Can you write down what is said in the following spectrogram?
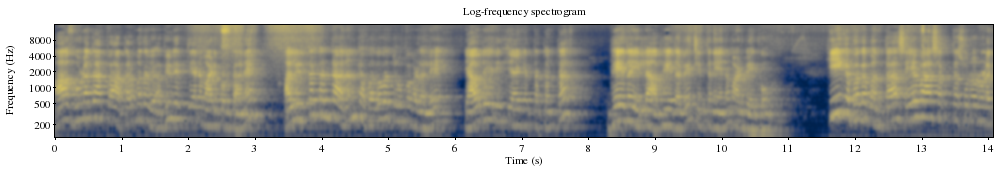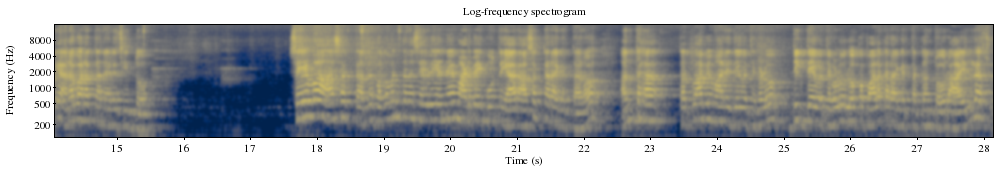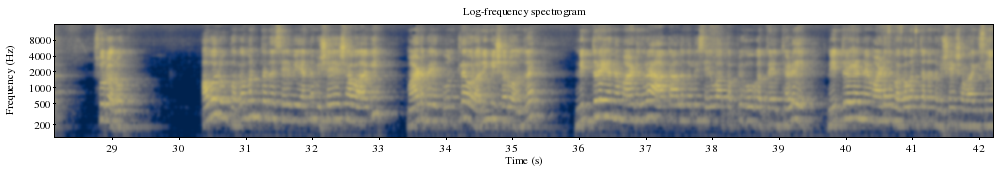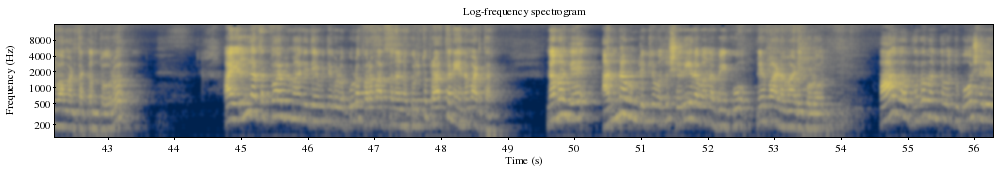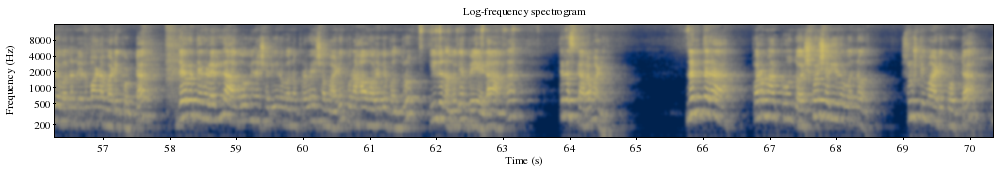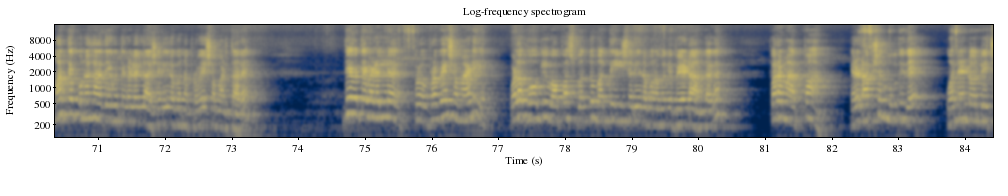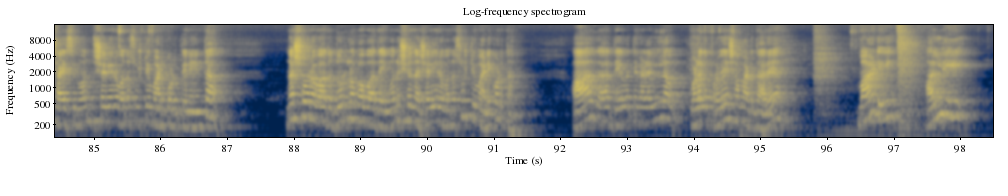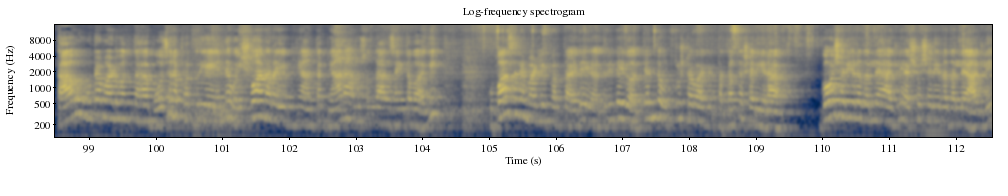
ಆ ಗುಣದ ಅಥವಾ ಕರ್ಮದ ಅಭಿವ್ಯಕ್ತಿಯನ್ನು ಮಾಡಿಕೊಡ್ತಾನೆ. ಅಲ್ಲಿರ್ತಕ್ಕಂಥ ಅನಂತ ಭಗವದ್ ರೂಪಗಳಲ್ಲಿ ಯಾವುದೇ ರೀತಿಯಾಗಿರ್ತಕ್ಕಂಥ ಭೇದ ಇಲ್ಲ, ಅಭೇದವೇ ಚಿಂತನೆಯನ್ನು ಮಾಡಬೇಕು. ಹೀಗೆ ಭಗವಂತ ಸೇವಾಸಕ್ತ ಸುರರೊಳಗೆ ಅನವರತ ನೆಲೆಸಿದ್ದು. ಸೇವಾ ಆಸಕ್ತ ಅಂದರೆ ಭಗವಂತನ ಸೇವೆಯನ್ನೇ ಮಾಡಬೇಕು ಅಂತ ಯಾರು ಆಸಕ್ತರಾಗಿರ್ತಾರೋ ಅಂತಹ ತತ್ವಾಭಿಮಾನಿ ದೇವತೆಗಳು, ದಿಗ್ದೇವತೆಗಳು, ಲೋಕಪಾಲಕರಾಗಿರ್ತಕ್ಕಂಥವ್ರು, ಆ ಎಲ್ಲ ಸುರರು, ಅವರು ಭಗವಂತನ ಸೇವೆಯನ್ನು ವಿಶೇಷವಾಗಿ ಮಾಡಬೇಕು ಅಂತಲೇ ಅವರು ಅನಿಮಿಷರು ಅಂದರೆ ನಿದ್ರೆಯನ್ನು ಮಾಡಿದರೆ ಆ ಕಾಲದಲ್ಲಿ ಸೇವಾ ತಪ್ಪಿ ಹೋಗುತ್ತೆ ಅಂಥೇಳಿ ನಿದ್ರೆಯನ್ನೇ ಮಾಡಿದರೆ ಭಗವಂತನನ್ನು ವಿಶೇಷವಾಗಿ ಸೇವಾ ಮಾಡ್ತಕ್ಕಂಥವ್ರು. ಆ ಎಲ್ಲ ತತ್ವಾಭಿಮಾನಿ ದೇವತೆಗಳು ಕೂಡ ಪರಮಾತ್ಮನನ್ನು ಕುರಿತು ಪ್ರಾರ್ಥನೆಯನ್ನು ಮಾಡ್ತಾರೆ. ನಮಗೆ ಅನ್ನ ಉಣ್ಲಿಕ್ಕೆ ಒಂದು ಶರೀರವನ್ನು ಬೇಕು, ನಿರ್ಮಾಣ ಮಾಡಿಕೊಡು. ಆಗ ಭಗವಂತ ಒಂದು ಗೋ ಶರೀರವನ್ನು ನಿರ್ಮಾಣ ಮಾಡಿಕೊಟ್ಟ. ದೇವತೆಗಳೆಲ್ಲ ಆ ಗೋವಿನ ಶರೀರವನ್ನು ಪ್ರವೇಶ ಮಾಡಿ ಪುನಃ ಹೊರಗೆ ಬಂದರು. ಇದು ನಮಗೆ ಬೇಡ ಅಂತ ತಿರಸ್ಕಾರ ಮಾಡಿದರು. ನಂತರ ಪರಮಾತ್ಮ ಒಂದು ಅಶ್ವ ಶರೀರವನ್ನು ಸೃಷ್ಟಿ ಮಾಡಿಕೊಟ್ಟ. ಮತ್ತೆ ಪುನಃ ದೇವತೆಗಳೆಲ್ಲ ಶರೀರವನ್ನು ಪ್ರವೇಶ ಮಾಡ್ತಾರೆ. ದೇವತೆಗಳೆಲ್ಲ ಪ್ರ, ಪ್ರವೇಶ ಮಾಡಿ ಒಳಗೆ ಹೋಗಿ ವಾಪಸ್ ಬಂದು ಮತ್ತೆ ಈ ಶರೀರವು ನಮಗೆ ಬೇಡ ಅಂದಾಗ, ಪರಮಾತ್ಮ ಎರಡು ಆಪ್ಷನ್ ಮುಗಿದಿದೆ. ಒನ್ ಆ್ಯಂಡ್ ಓನ್ಲಿ ಚಾಯ್ಸಿನ ಒಂದು ಶರೀರವನ್ನು ಸೃಷ್ಟಿ ಮಾಡಿಕೊಡ್ತೇನೆ ಅಂತ ನಶ್ವರವಾದ ದುರ್ಲಭವಾದ ಈ ಮನುಷ್ಯನ ಶರೀರವನ್ನು ಸೃಷ್ಟಿ ಮಾಡಿ ಕೊಡ್ತಾನೆ. ಆಗ ದೇವತೆಗಳೆಲ್ಲ ಒಳಗೆ ಪ್ರವೇಶ ಮಾಡ್ತಾರೆ. ಮಾಡಿ ಅಲ್ಲಿ ತಾವು ಊಟ ಮಾಡುವಂತಹ ಭೋಜನ ಪ್ರಕ್ರಿಯೆಯನ್ನೇ ವೈಶ್ವಾನರ ಯಜ್ಞ ಅಂತ ಜ್ಞಾನ ಅನುಸಂಧಾನ ಸಹಿತವಾಗಿ ಉಪಾಸನೆ ಮಾಡಲಿಕ್ಕೆ ಬರ್ತಾ ಇದೆ. ಅದರಿಂದ ಇದು ಅತ್ಯಂತ ಉತ್ಕೃಷ್ಟವಾಗಿರ್ತಕ್ಕಂಥ ಶರೀರ. ಗೋ ಶರೀರದಲ್ಲೇ ಆಗಲಿ, ಅಶ್ವ ಶರೀರದಲ್ಲೇ ಆಗಲಿ,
